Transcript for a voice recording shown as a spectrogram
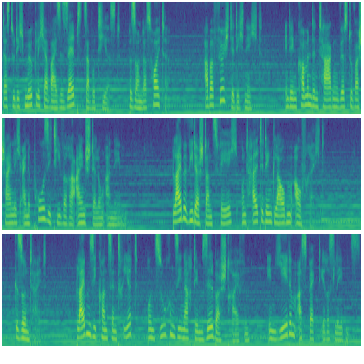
dass du dich möglicherweise selbst sabotierst, besonders heute. Aber fürchte dich nicht. In den kommenden Tagen wirst du wahrscheinlich eine positivere Einstellung annehmen. Bleibe widerstandsfähig und halte den Glauben aufrecht. Gesundheit. Bleiben Sie konzentriert und suchen Sie nach dem Silberstreifen in jedem Aspekt Ihres Lebens.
